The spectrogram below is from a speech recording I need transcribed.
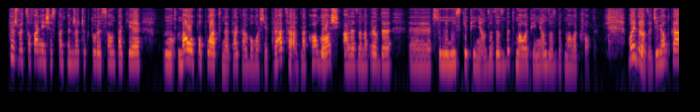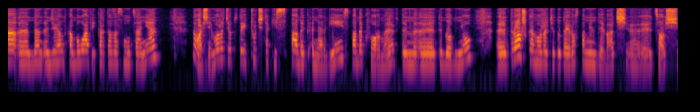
też wycofanie się z pewnych rzeczy, które są takie mm, mało popłatne, tak? Albo właśnie praca dla kogoś, ale za naprawdę e, w sumie niskie pieniądze, za zbyt małe pieniądze, zbyt małe kwoty. Moi drodzy, dziewiątka, e, dziewiątka buław i karta zasmucenie, no właśnie, możecie tutaj czuć taki spadek energii, spadek formy w tym e, tygodniu. E, troszkę możecie tutaj rozpamiętywać e, coś.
